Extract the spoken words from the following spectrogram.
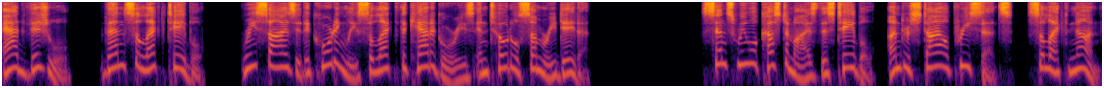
Add Visual, then select Table. Resize it accordingly select the categories and total summary data. Since we will customize this table, under Style Presets, select None.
